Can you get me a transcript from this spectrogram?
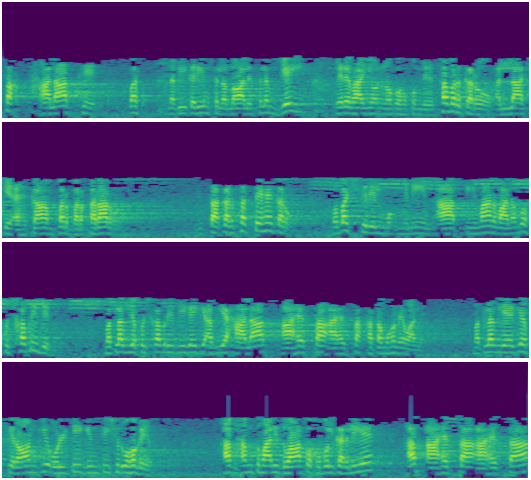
سخت حالات تھے، بس نبی کریم صلی اللہ علیہ وسلم یہی میرے بھائیوں ان لوگوں کو حکم دے، صبر کرو، اللہ کے احکام پر برقرار جتنا کر سکتے ہیں کرو۔ مبشر المؤمنین آپ ایمان والوں کو خوشخبری دے دی مطلب یہ خوشخبری دی گئی کہ اب یہ حالات آہستہ آہستہ ختم ہونے والے۔ مطلب یہ ہے کہ فرون کی الٹی گنتی شروع ہو گئی۔ اب ہم تمہاری دعا کو قبول کر لیے۔ اب آہستہ آہستہ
